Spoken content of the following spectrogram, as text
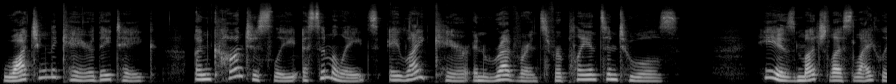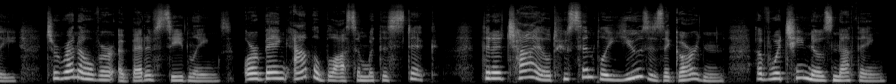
watching the care they take, unconsciously assimilates a like care and reverence for plants and tools. He is much less likely to run over a bed of seedlings or bang apple blossom with a stick than a child who simply uses a garden of which he knows nothing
